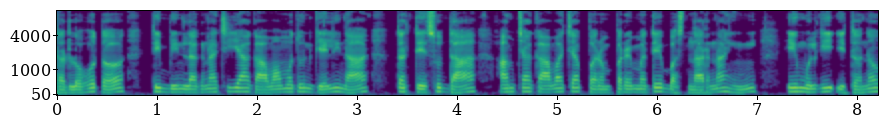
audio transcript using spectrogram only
ठरलं होतं ती बिनलग्नाची या गावामधून गेली ना तर ते सुद्धा आमच्या गावाच्या परंपरेमध्ये बसणार नाही. ही मुलगी इथं नव्हती.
